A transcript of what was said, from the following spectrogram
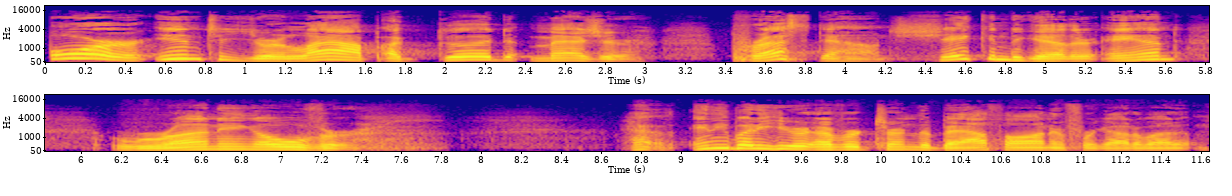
pour into your lap a good measure, pressed down, shaken together, and running over. Have anybody here ever turned the bath on and forgot about it?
